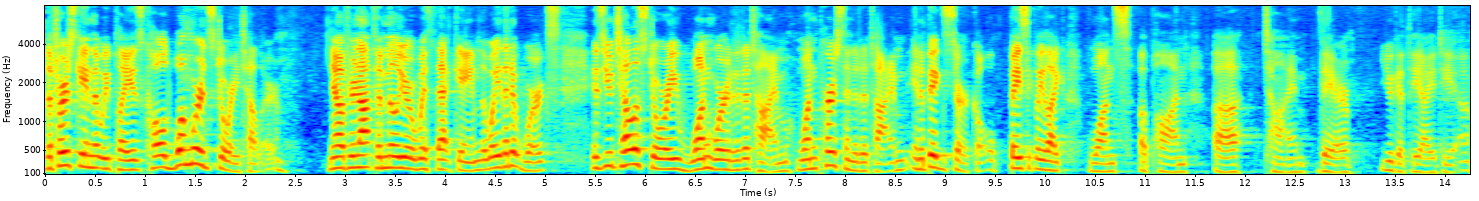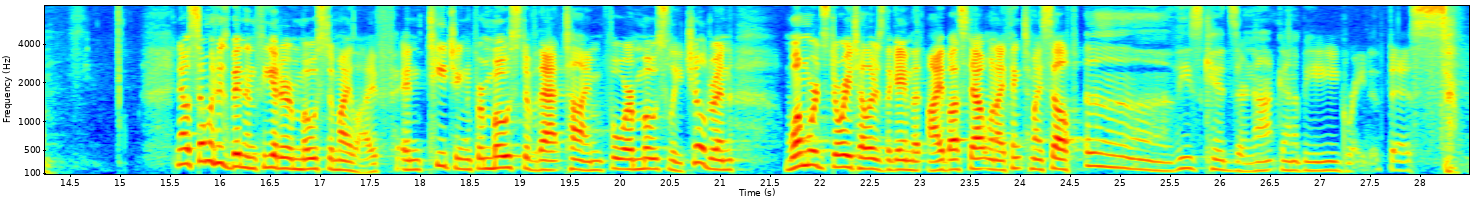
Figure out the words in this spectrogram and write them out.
The first game that we play is called One Word Storyteller. Now, if you're not familiar with that game, the way that it works is you tell a story one word at a time, one person at a time, in a big circle. Basically, like once upon a time. There, you get the idea. Now, as someone who's been in theater most of my life and teaching for most of that time for mostly children, one word storyteller is the game that I bust out when I think to myself, these kids are not going to be great at this.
